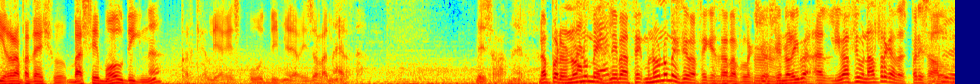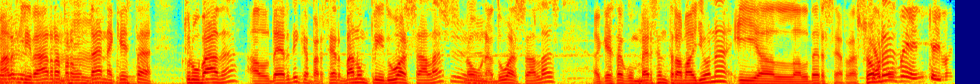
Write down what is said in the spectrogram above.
I repeteixo, va ser molt digne, perquè li hagués pogut dir, mira, vés a la merda. Vés a la merda. No, però no només, li va fer, no només li va fer aquesta reflexió, sinó li va, li va fer una altra que després el Marc li va repreguntar en aquesta trobada al Verdi, que per cert van omplir dues sales, no una, dues sales, aquesta conversa entre el Bayona i el Albert Serra. Hi ha Sobre... un moment que ell va,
